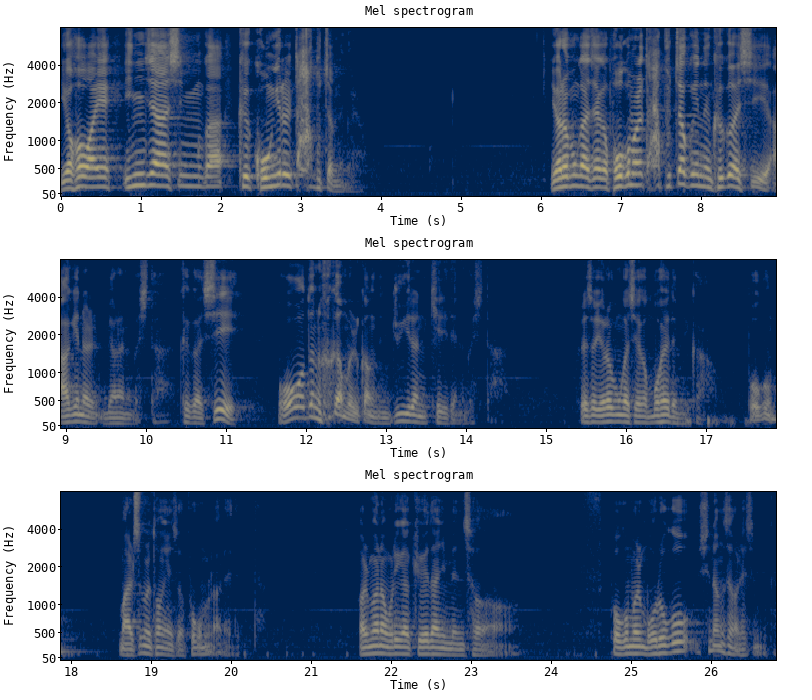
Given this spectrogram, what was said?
여호와의 인자심과 그 공의를 딱 붙잡는 거예요. 여러분과 제가 복음을 딱 붙잡고 있는 그것이 악인을 멸하는 것이다. 그것이 모든 흑암을 깎는 유일한 길이 되는 것이다. 그래서 여러분과 제가 뭐 해야 됩니까? 복음 말씀을 통해서 복음을 알아야 됩니다. 얼마나 우리가 교회 다니면서 복음을 모르고 신앙생활을 했습니까?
